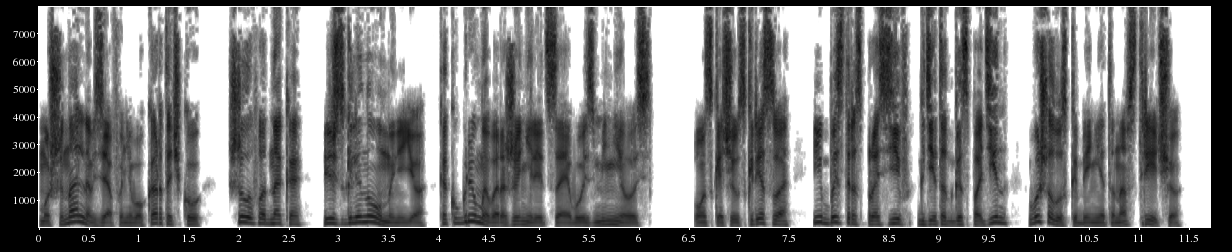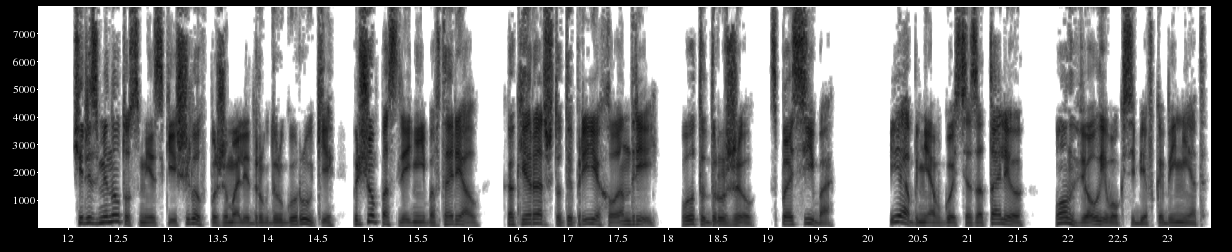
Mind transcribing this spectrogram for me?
Машинально взяв у него карточку, Шилов, однако, лишь взглянул на нее, как угрюмое выражение лица его изменилось. Он скачал с кресла и, быстро спросив, где этот господин, вышел из кабинета навстречу. Через минуту Смецкий и Шилов пожимали друг другу руки, причем последний повторял «Как я рад, что ты приехал, Андрей! Вот и дружил! Спасибо!» И, обняв гостя за талию, он вел его к себе в кабинет.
